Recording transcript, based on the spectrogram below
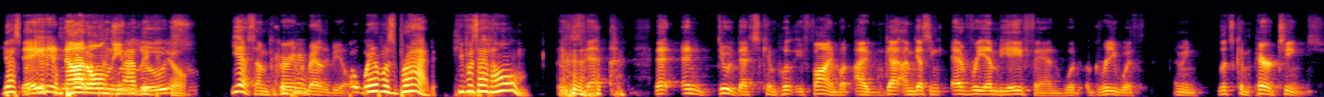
yes, They did not only lose. Beal. Yes, I'm comparing to comparing- Bradley Beal. But where was Brad? He was at home. That, that and dude, that's completely fine. But I got, I'm guessing every NBA fan would agree with. I mean, let's compare teams.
